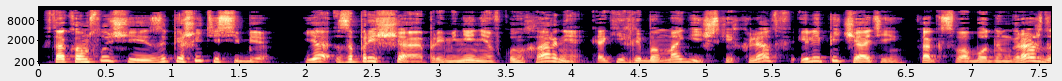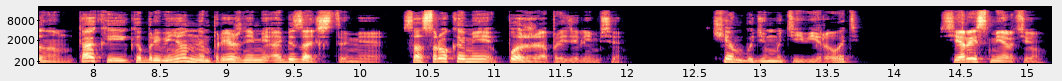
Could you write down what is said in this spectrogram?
В таком случае запишите себе, я запрещаю применение в Кунхарне каких-либо магических клятв или печатей, как свободным гражданам, так и к обремененным прежними обязательствами. Со сроками позже определимся. Чем будем мотивировать? Серой смертью.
